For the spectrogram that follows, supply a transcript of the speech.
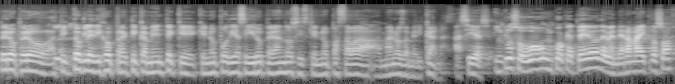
Pero, pero a TikTok le dijo prácticamente que, que no podía seguir operando si es que no pasaba a manos americanas. Así es. Incluso hubo un coqueteo de vender a Microsoft,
